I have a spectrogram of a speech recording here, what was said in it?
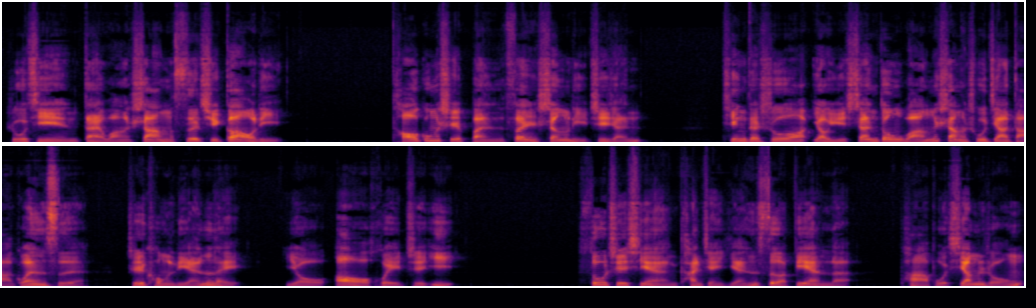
如今待往上司去告礼。陶公是本分生理之人，听得说要与山东王尚书家打官司，只恐连累，有懊悔之意。苏知县看见颜色变了，怕不相容，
